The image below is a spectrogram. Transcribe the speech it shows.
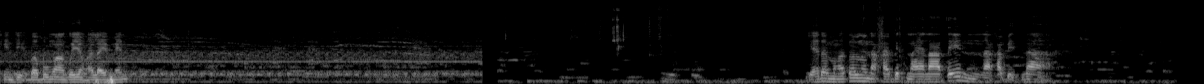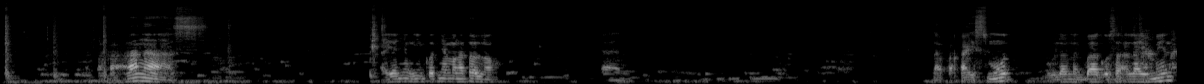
hindi ba bumago yung alignment. Yan ang mga tol, nakabit na natin. Nakabit na. Napakaangas. Ayan yung ikot niya mga tol, no? Yan. Napaka-smooth. Walang nagbago sa alignment.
